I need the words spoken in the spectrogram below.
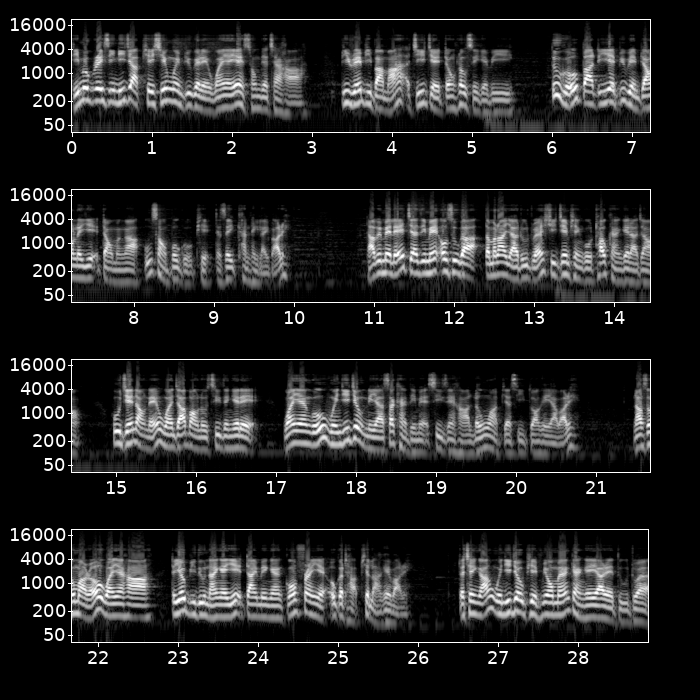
ဒီမိုကရေစီနည်းကျဖြည့်ရှင်းဝင်ပြုခဲ့တဲ့ဝမ်ယန်ရဲ့ဆုံးဖြတ်ချက်ဟာပြည်ရင်းပြည်ပမှာအကြီးအကျယ်တုံ့လှုပ်စေခဲ့ပြီးသူ့ကိုပါတီရဲ့ပြုပြင်ပြောင်းလဲရေးအတောင်ပံကဥဆောင်ပုဂ္ဂိုလ်အဖြစ်တစိုက်ခန့်နှိပ်လိုက်ပါတယ်။ဒါပေမဲ့လည်းဂျန်စီမင်းအုပ်စုကတမနာယာဒူအတွက်ရှီကျင်းဖျင်ကိုထောက်ခံခဲ့တာကြောင့်ဟူကျင်းတောင်နဲ့ဝမ်ကြားပေါင်တို့စီစဉ်ခဲ့တဲ့ဝမ်ယန်ကိုဝင်ကြီးချုပ်နေရာဆက်ခံတင်မဲ့အစီအစဉ်ဟာလုံးဝပျက်စီးသွားခဲ့ရပါတယ်။နောက်ဆုံးမှာတော့ဝမ်ယန်ဟာတရုတ်ပြည်သူနိုင်ငံရေးအတိုင်းပင်ခံကွန်ဖရင့်ရဲ့ဥက္ကဋ္ဌဖြစ်လာခဲ့ပါတယ်။တချိန်ကဝင်ကြီးချုပ်ဖြစ်မျှော်မှန်းခံခဲ့ရတဲ့သူအတွက်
